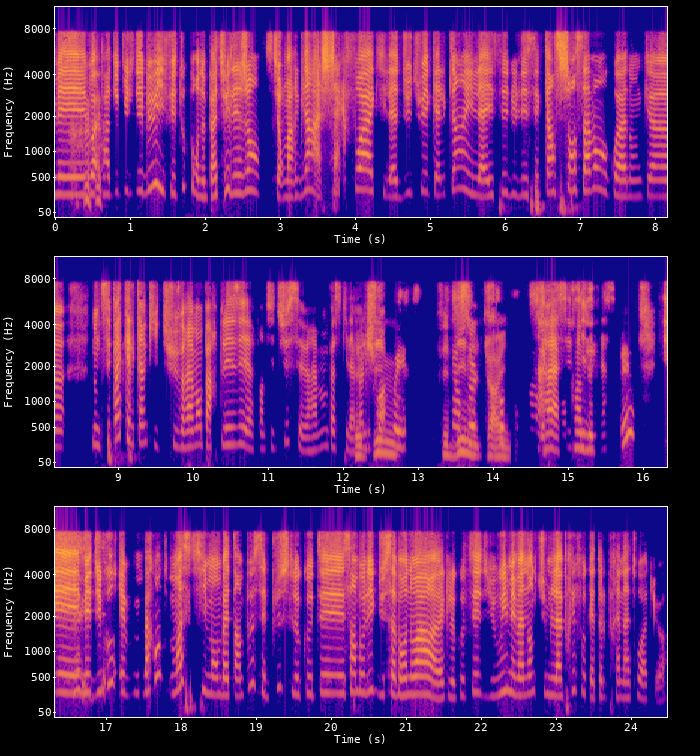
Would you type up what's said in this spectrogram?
mais enfin, depuis le début, il fait tout pour ne pas tuer les gens. Si tu remarques bien, à chaque fois qu'il a dû tuer quelqu'un, il a essayé de lui laisser 15 chances avant, quoi. Donc, euh, donc c'est pas quelqu'un qui tue vraiment par plaisir. Quand il tue, c'est vraiment parce qu'il a pas le choix. C'est qui Djarin. Ah, c'est tuer. Et, Mais- du coup, et, par contre, moi, ce qui m'embête un peu, c'est plus le côté symbolique du sabre noir avec le côté du oui, mais maintenant que tu me l'as pris, faut qu'elle te le prenne à toi, tu vois.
